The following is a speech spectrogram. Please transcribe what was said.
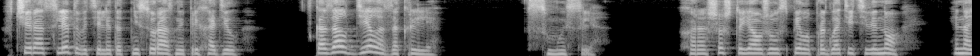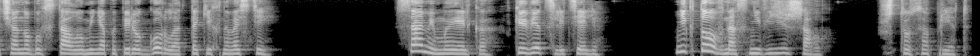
вчера следователь этот несуразный приходил. Сказал, дело закрыли. В смысле? Хорошо, что я уже успела проглотить вино, иначе оно бы встало у меня поперек горла от таких новостей. Сами мы, Элька, в кювет слетели. Никто в нас не въезжал. Что за бред?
